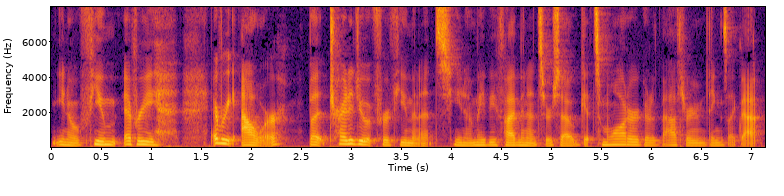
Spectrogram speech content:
you know few every every hour but try to do it for a few minutes you know maybe five minutes or so. Get some water go to the bathroom things like that.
